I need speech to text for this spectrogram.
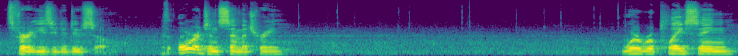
it's very easy to do so. With origin symmetry we're replacing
